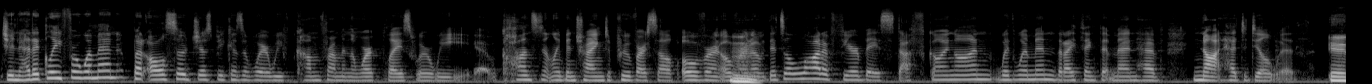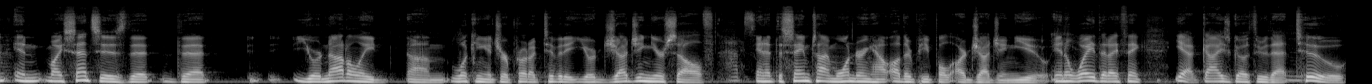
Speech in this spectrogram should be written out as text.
genetically for women, but also just because of where we've come from in the workplace, where we have constantly been trying to prove ourselves over and over and over. There's a lot of fear-based stuff going on with women that I think that men have not had to deal with. And and my sense is that that you're not only um, looking at your productivity, you're judging yourself, Absolutely. and at the same time wondering how other people are judging you in a way that I think, yeah, guys go through that Mm-hmm. too,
